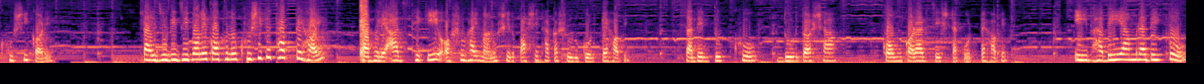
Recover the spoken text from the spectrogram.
খুশি করে। তাই যদি জীবনে কখনো খুশিতে থাকতে হয়, তাহলে আজ থেকেই অসহায় মানুষের পাশে থাকা শুরু করতে হবে। তাদের দুঃখ, দুর্দশা কম করার চেষ্টা করতে হবে। এইভাবেই আমরা দেখব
